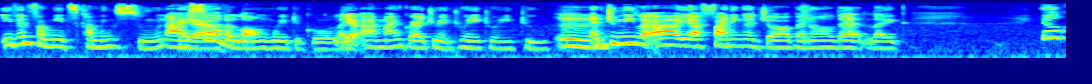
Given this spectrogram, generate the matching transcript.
even for me it's coming soon i Yeah. still have a long way to go like i might graduate in 2022 Mm. and to me like oh yeah finding a job and all that like it'll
